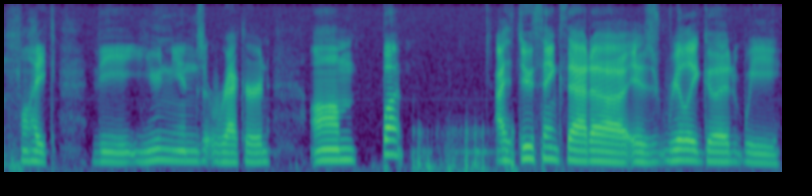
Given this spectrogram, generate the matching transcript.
unlike the Union's record. Um, but I do think that uh, is really good. We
